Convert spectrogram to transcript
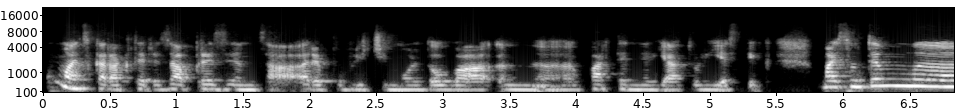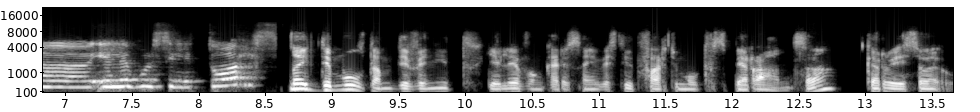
cum ați caracteriza prezența Republicii Moldova în uh, parteneriatul estic? Mai suntem uh, elevul silitor? Noi de mult am devenit elevul în care s-a investit foarte multă speranță căruia i s-a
